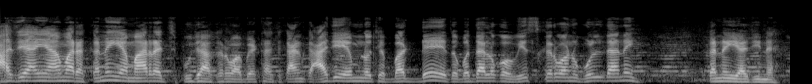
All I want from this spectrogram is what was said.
આજે અહીંયા અમારા કનૈયા મહારાજ પૂજા કરવા બેઠા છે. કારણ કે આજે એમનો છે બર્થડે તો બધા લોકો વિશ કરવાનું ભૂલતા નહીં. કનૈયાજીને. ને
